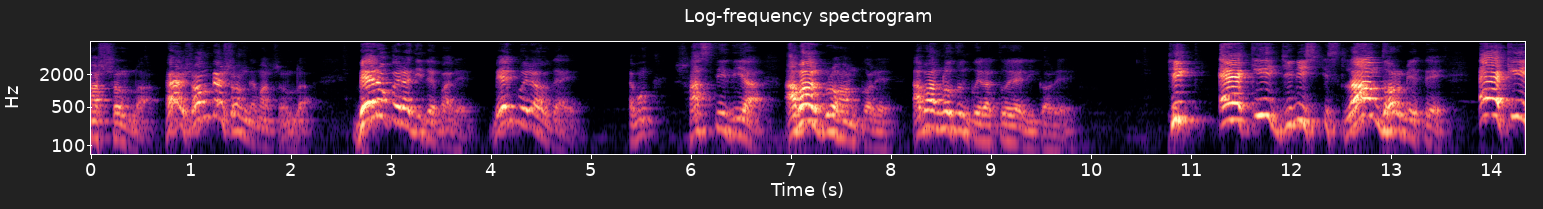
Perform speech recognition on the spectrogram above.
মার্শাল্লাহ হ্যাঁ সঙ্গে সঙ্গে মার্শাল্লাহ বেরও করে দিতে পারে, বের কইরাও দেয় এবং শাস্তি দিয়া আবার গ্রহণ করে, আবার নতুন করে তৈরি করে। ঠিক একই জিনিস ইসলাম ধর্মেতে, একই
